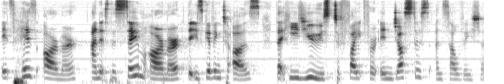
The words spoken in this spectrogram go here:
It's his armor, and it's the same armor that he's giving to us that he used to fight for injustice and salvation.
